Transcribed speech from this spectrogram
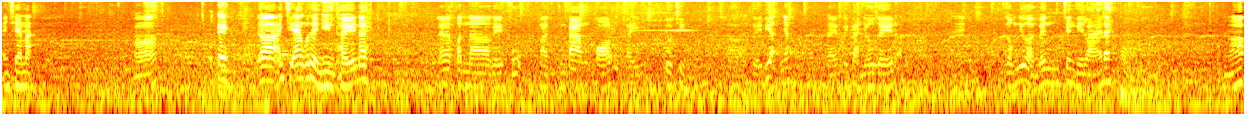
Anh chị em ạ. Đó. Ok. À, anh chị em có thể nhìn thấy đây. Đây là phần uh, ghế phụ mà chúng ta cũng có được cái điều chỉnh uh, ghế điện nhá. Đấy với cả nhiều ghế nữa giống như ở bên trên ghế lái đây. Đó.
